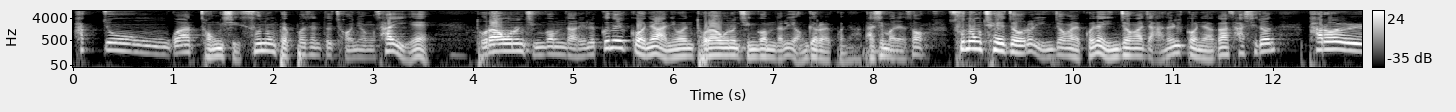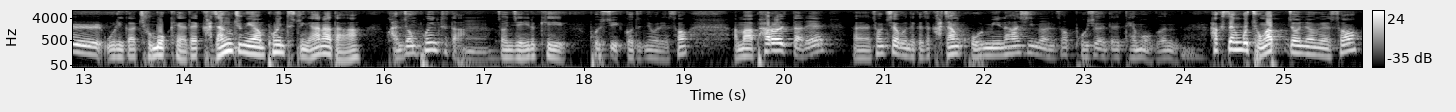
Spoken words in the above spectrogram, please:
학종과 정시 수능 100% 전형 사이에 돌아오는 징검다리를 끊을 거냐 아니면 돌아오는 징검다리를 연결할 거냐. 다시 말해서 수능 최저를 인정할 거냐 인정하지 않을 거냐가 사실은 8월 우리가 주목해야 될 가장 중요한 포인트 중에 하나다. 관전 포인트다. 저 이제 이렇게 볼 수 있거든요. 그래서 아마 8월 달에 에, 청취자분들께서 가장 고민하시면서 보셔야 될 대목은 학생부 종합전형에서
